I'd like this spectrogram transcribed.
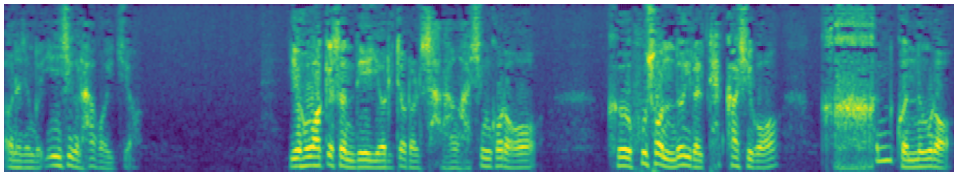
어느 정도 인식을 하고 있죠. 여호와께서 네 열조를 사랑하신 거로 그 후손 너희를 택하시고 큰 권능으로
